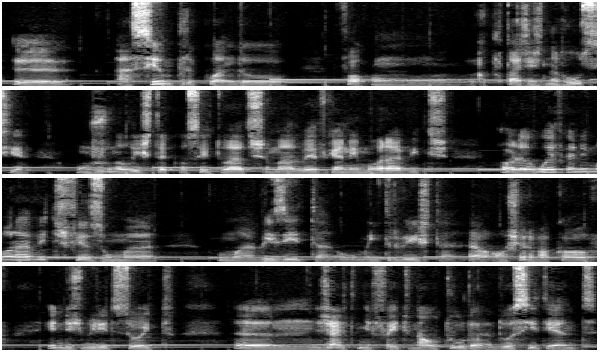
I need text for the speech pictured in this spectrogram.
uh, há sempre, quando focam reportagens na Rússia, um jornalista conceituado chamado Evgeny Moravich. Ora, o Evgeny Moravich fez uma, uma visita uma entrevista ao Sherbakov em 2018. Um, já lhe tinha feito na altura do acidente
